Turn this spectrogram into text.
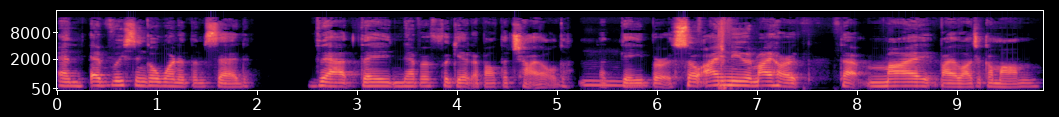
And every single one of them said that they never forget about the child that Mm, gave birth. So I knew in my heart that my biological mom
